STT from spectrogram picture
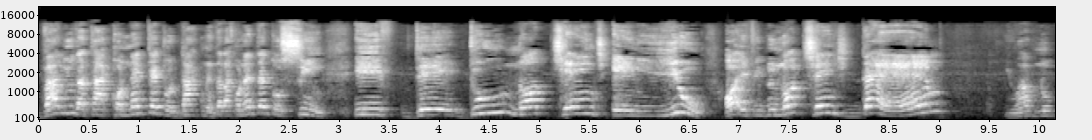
values that are connected to darkness, that are connected to sin, if they do not change in you, or if you do not change them, you have no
